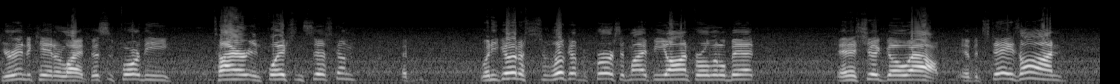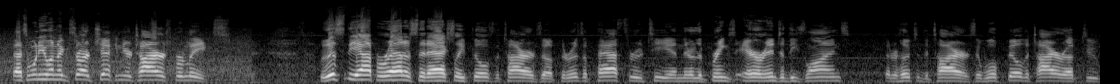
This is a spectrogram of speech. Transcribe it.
your indicator light. This is for the tire inflation system. When you go to hook up first, it might be on for a little bit and it should go out. If it stays on, that's when you want to start checking your tires for leaks. This is the apparatus that actually fills the tires up. There is a pass-through tee in there that brings air into these lines that are hooked to the tires. It will fill the tire up to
